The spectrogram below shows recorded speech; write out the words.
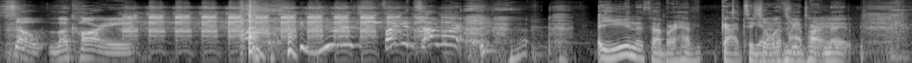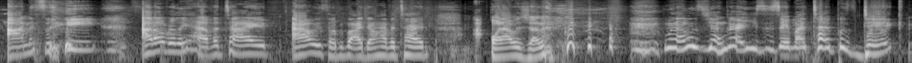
So, Lakari. you fucking soundboard. You and the subber have got to get So out of my apartment. Honestly, I don't really have a type. I always tell people I don't have a type. When I was younger, when I was younger, I used to say my type was dick.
